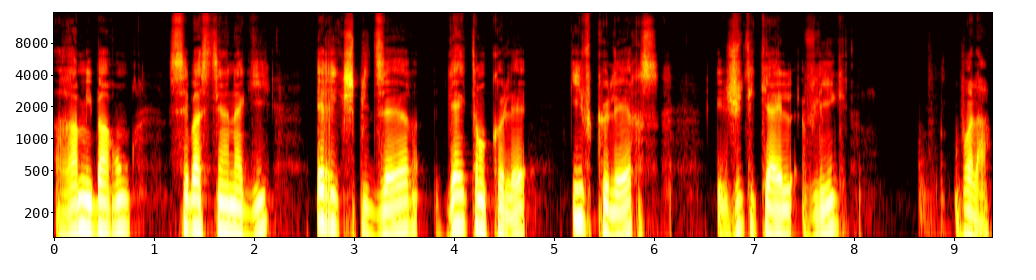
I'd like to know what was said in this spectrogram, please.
Rami Baron, Sébastien Nagui, Eric Spitzer, Gaëtan Collet, Yves Kellers, Jutikael Vlig. Voilà.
